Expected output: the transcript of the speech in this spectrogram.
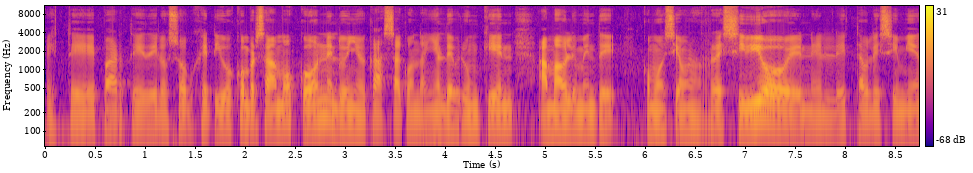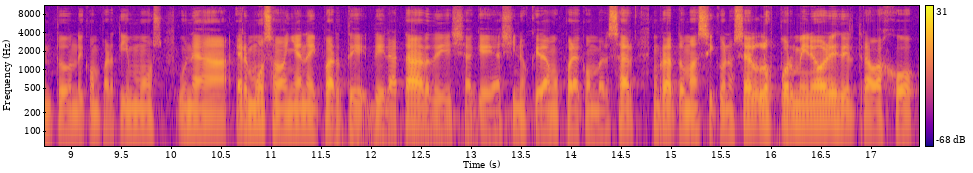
este, parte de los objetivos, conversamos con el dueño de casa, con Daniel de Brun, quien amablemente como decíamos, nos recibió en el establecimiento donde compartimos una hermosa mañana y parte de la tarde, ya que allí nos quedamos para conversar un rato más y conocer los pormenores del trabajo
